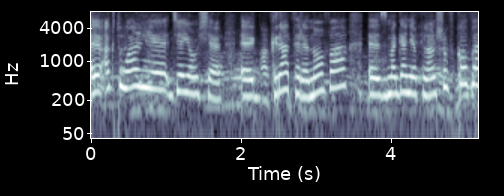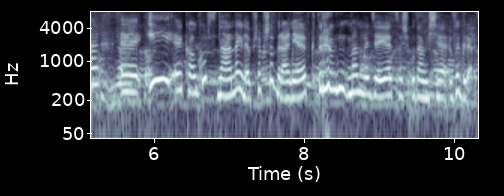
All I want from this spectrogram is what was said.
E, Aktualnie dzieją się e, gra terenowa, zmagania planszówkowe i konkurs na najlepsze przebranie, w którym mam nadzieję coś uda mi się wygrać.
